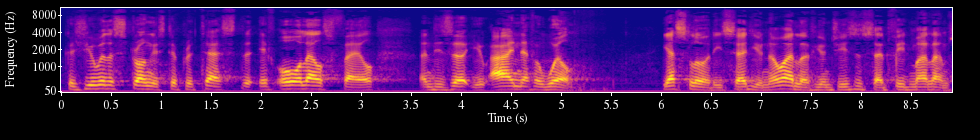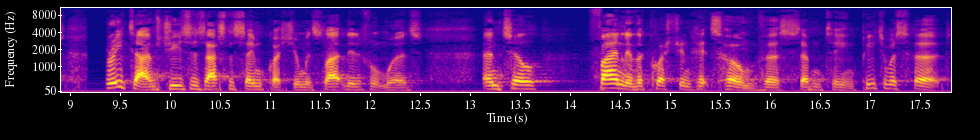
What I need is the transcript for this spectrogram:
Because you were the strongest to protest that if all else fail and desert you, I never will. Yes, Lord, he said, You know I love you. And Jesus said, Feed my lambs. Three times, Jesus asked the same question with slightly different words until finally the question hits home. Verse 17. Peter was hurt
